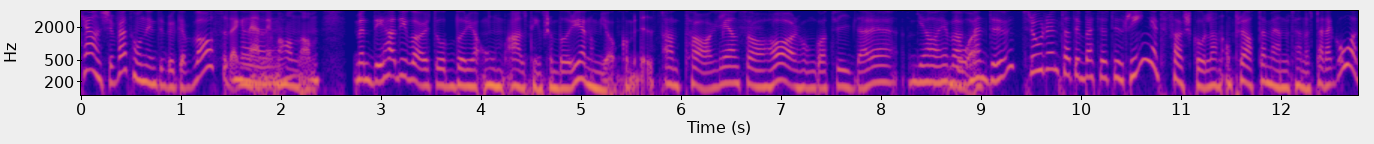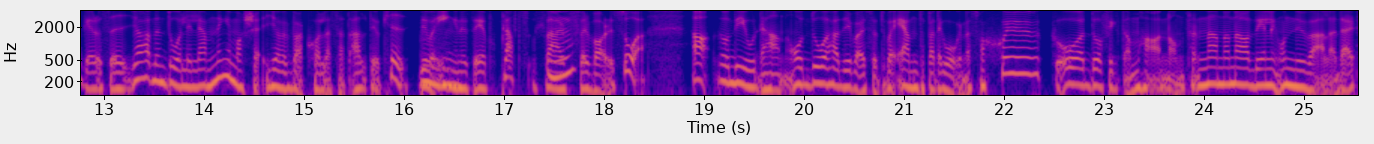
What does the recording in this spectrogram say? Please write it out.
Kanske för att hon inte brukar vara så där gnällig med honom. Men det hade ju varit att börja om allting från början om jag kommer dit. Antagligen så har hon gått vidare. Ja, jag bara, då. men du, tror du inte att det är bättre att du ringer till förskolan och pratar med en av hennes pedagoger och säger jag hade en dålig lämning i morse, jag vill bara kolla så att allt är okej. Det var Mm. ingen av er på plats, varför var det så? Ja, och det gjorde han. Och då hade det varit så att det var en av pedagogerna som var sjuk och då fick de ha någon från en annan avdelning och nu var alla där.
